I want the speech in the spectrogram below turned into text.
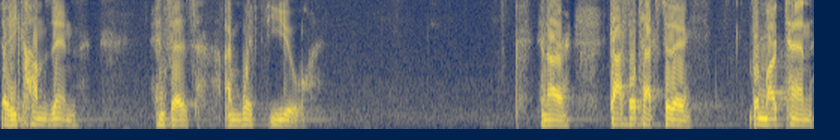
that he comes in and says, I'm with you. In our gospel text today from Mark 10,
